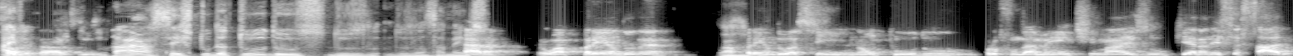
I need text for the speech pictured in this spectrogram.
Aí saudável. Você, estudar, você estuda tudo dos, dos, dos lançamentos? Cara, eu aprendo, né? Uhum. Aprendo, assim, não tudo profundamente, mas o que era necessário.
